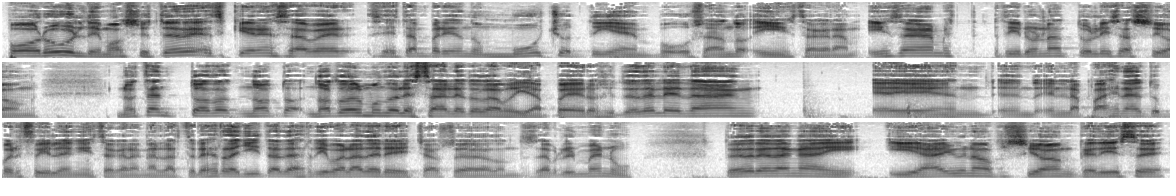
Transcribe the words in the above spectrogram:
por último, si ustedes quieren saber si están perdiendo mucho tiempo usando Instagram, Instagram tiró una actualización. No están todo, no, to- no todo el mundo le sale todavía, pero si ustedes le dan en, la página de tu perfil en Instagram, a las tres rayitas de arriba a la derecha, o sea, donde se abre el menú, ustedes le dan ahí y hay una opción que dice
